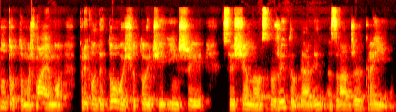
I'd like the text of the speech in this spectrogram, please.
Ну тобто, ми ж маємо приклади того, що той чи інший священнослужитель да, він зраджує країну,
